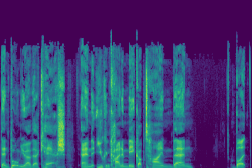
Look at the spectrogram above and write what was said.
then boom, you have that cash. And you can kind of make up time then. But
